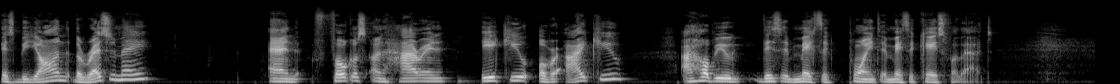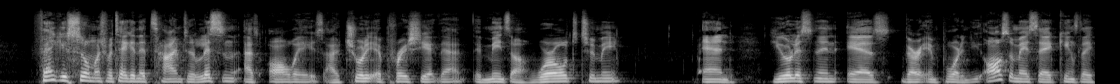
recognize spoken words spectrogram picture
it's beyond the resume and focus on hiring EQ over IQ. I hope you this makes a point and makes a case for that. Thank you so much for taking the time to listen as always. I truly appreciate that. It means a world to me. And your listening is very important. You also may say, Kingsley,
